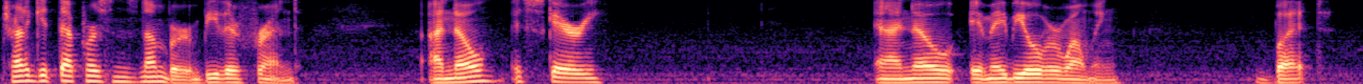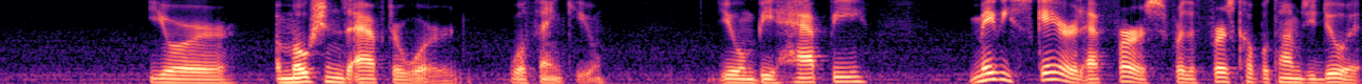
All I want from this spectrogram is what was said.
Try to get that person's number and be their friend. I know it's scary. And I know it may be overwhelming. But your emotions afterward will thank you. You'll be happy, maybe scared at first for the first couple times you do it,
